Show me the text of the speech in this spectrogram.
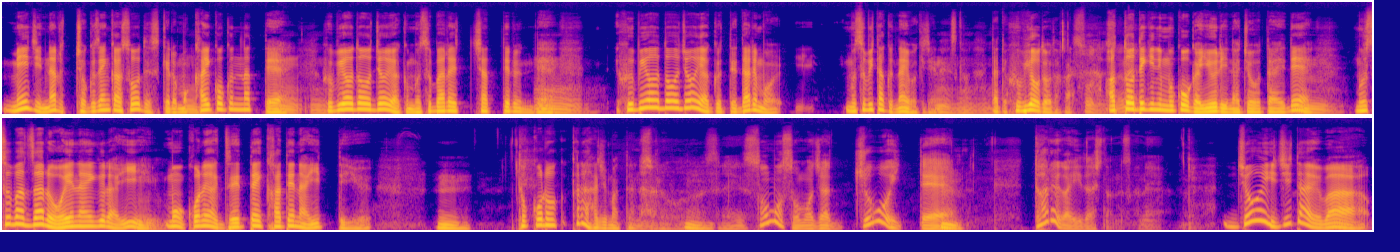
明治になる直前からそうですけども、うん。開国になって、うん。不平等条約結ばれちゃってるんで、うん。不平等条約って誰も結びたくないわけじゃないですか、うんうんうん。だって不平等だから、ね。圧倒的に向こうが有利な状態で、うん。結ばざるを得ないぐらい、うん。もうこれは絶対勝てないっていう、うん、ところから始まったんです。よ。なるほどですね、そもそもじゃあ上位ってうん。誰が言い出したんですかね、上位自体は、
